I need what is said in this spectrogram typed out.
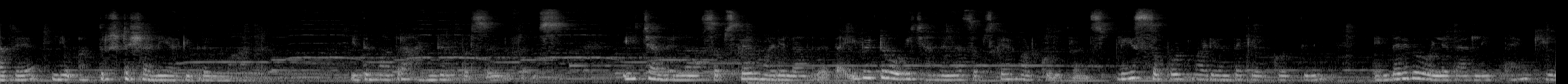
ಆದರೆ ನೀವು ಅದೃಷ್ಟಶಾಲಿಯಾಗಿದ್ದರೆ ಮಾತ್ರ. ಇದು ಮಾತ್ರ ಹಂಡ್ರೆಡ್ ಪರ್ಸೆಂಟ್ ಫ್ರೆಂಡ್ಸ್. ಈ ಚಾನೆಲ್ನ ಸಬ್ಸ್ಕ್ರೈಬ್ ಮಾಡಿಲ್ಲ ಅಂದರೆ ದಯವಿಟ್ಟು ಹೋಗಿ ಚಾನೆಲ್ನ ಸಬ್ಸ್ಕ್ರೈಬ್ ಮಾಡ್ಕೊಳ್ಳಿ ಫ್ರೆಂಡ್ಸ್ ಪ್ಲೀಸ್ ಸಪೋರ್ಟ್ ಮಾಡಿ ಅಂತ ಕೇಳ್ಕೊಳ್ತೀನಿ. ಎಲ್ಲರಿಗೂ ಒಳ್ಳೆಯದಾಗಲಿ ಥ್ಯಾಂಕ್ ಯು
